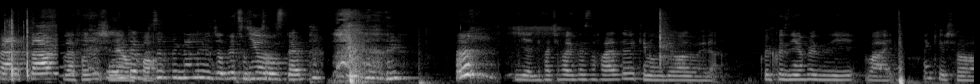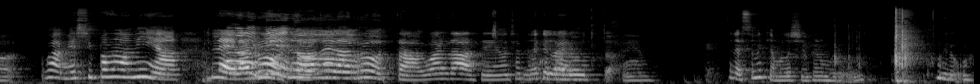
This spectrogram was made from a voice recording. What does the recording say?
Aspetta. Beh, forse ce n'è un po'. il pennello ho già detto Io- tutto lo step. Io gli faccio fare questa parte perché non vedevo l'ora. Quel cosino così, vai. Anche io c'ho... Guarda, mi ha scippata la mia! Lei l'ha Ah, rotta! vero! Lei l'ha rotta! Guardate, non c'è più è che l'ha rotta. Sì. Adesso mettiamo la cipria numero 1. Numero uno.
